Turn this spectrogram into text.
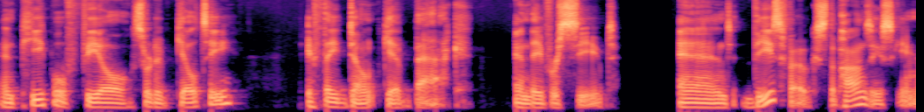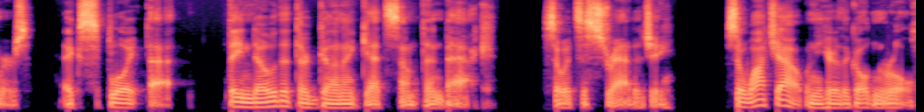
and people feel sort of guilty if they don't give back and they've received. And these folks, the Ponzi schemers, exploit that. They know that they're going to get something back. So it's a strategy. So watch out when you hear the golden rule.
